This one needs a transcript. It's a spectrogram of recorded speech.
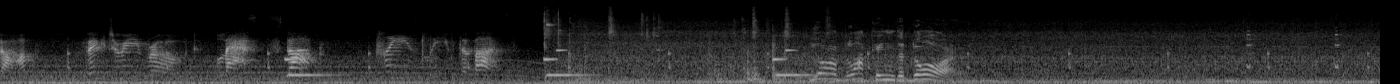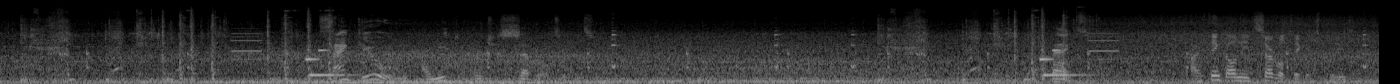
stop, Victory Road. Last stop. Please leave the bus. You're blocking the door. Thank you. I need to purchase several tickets. Thanks. I think I'll need several tickets, please.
